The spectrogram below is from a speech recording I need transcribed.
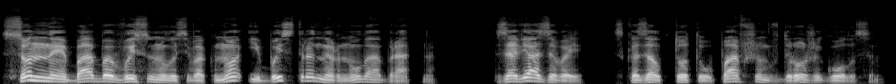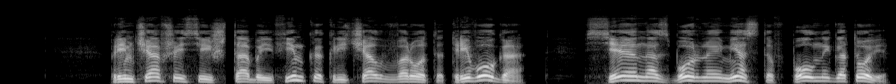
Сонная баба высунулась в окно и быстро нырнула обратно. — Завязывай! Сказал кто-то упавшим в дрожи голосом. Примчавшийся из штаба Ефимка кричал в ворота «Тревога! Все на сборное место в полной готове!»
